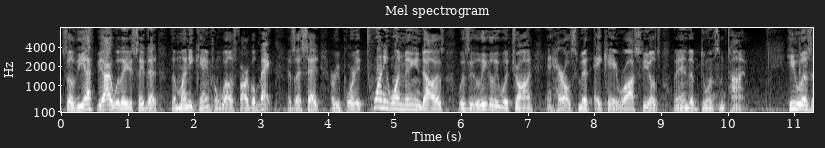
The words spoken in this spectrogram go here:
So the FBI would later say that the money came from Wells Fargo Bank. As I said, a reported $21 million was illegally withdrawn, and Harold Smith, aka Ross Fields, would end up doing some time. He was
